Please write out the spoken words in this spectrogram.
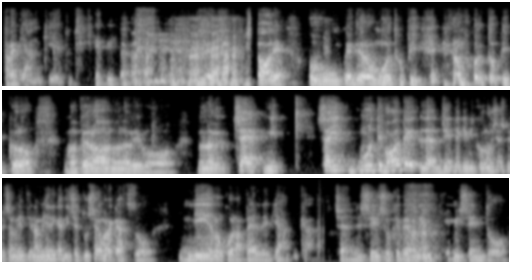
tre bianchi e tutti neri, le pistole ovunque ed ero molto, pic- ero molto piccolo, ma però non avevo... Non avevo cioè, mi, sai, molte volte la gente che mi conosce, specialmente in America, dice tu sei un ragazzo nero con la pelle bianca, cioè nel senso che veramente mi sento...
